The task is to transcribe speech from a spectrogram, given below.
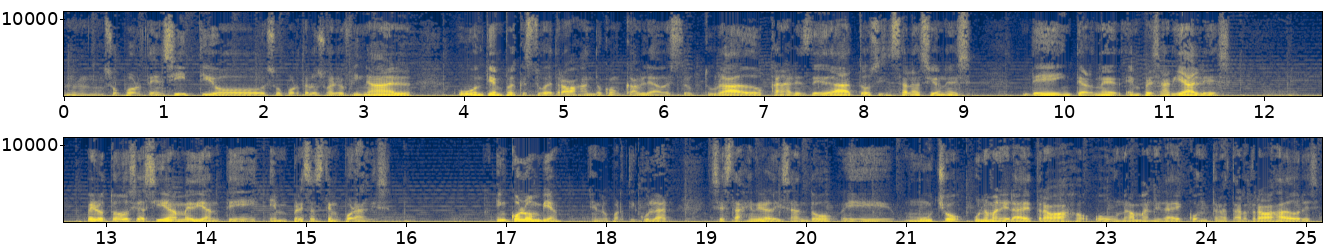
mmm, soporte en sitio, soporte al usuario final. Hubo un tiempo en que estuve trabajando con cableado estructurado, canales de datos, instalaciones de internet empresariales, pero todo se hacía mediante empresas temporales. En Colombia, en lo particular, se está generalizando eh, mucho una manera de trabajo o una manera de contratar trabajadores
